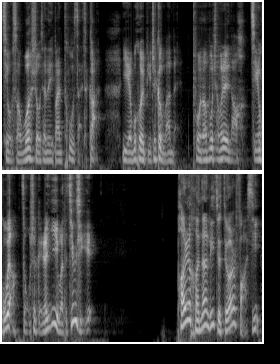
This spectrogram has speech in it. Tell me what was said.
就算我手下那班兔崽子干，也不会比这更完美。不得不承认啊，锦湖呀，总是给人意外的惊喜。旁人很难理解德尔法西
